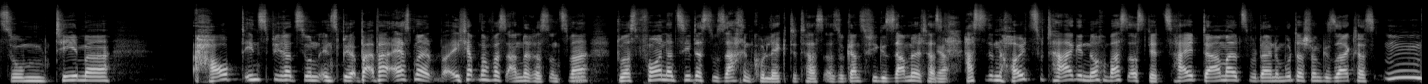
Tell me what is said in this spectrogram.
zum Thema Hauptinspiration, Inspira aber erstmal, ich habe noch was anderes. Und zwar, ja. du hast vorhin erzählt, dass du Sachen collected hast, also ganz viel gesammelt hast. Ja. Hast du denn heutzutage noch was aus der Zeit damals, wo deine Mutter schon gesagt hast, mm,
